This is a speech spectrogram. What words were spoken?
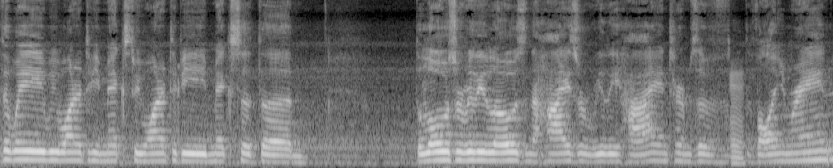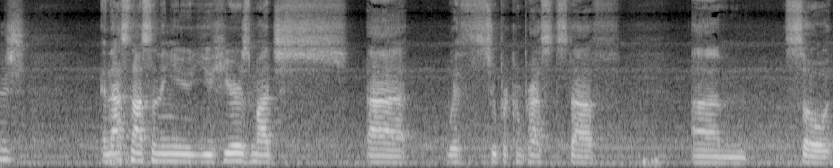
the way we want it to be mixed, we want it to be mixed at the the lows are really lows and the highs are really high in terms of Mm. the volume range, and that's not something you you hear as much uh, with super compressed stuff. Um, so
